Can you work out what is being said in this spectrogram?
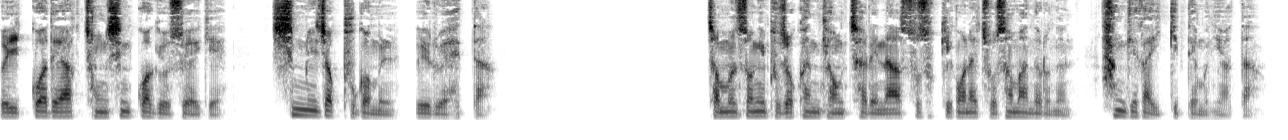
의과대학 정신과 교수에게 심리적 부검을 의뢰했다. 전문성이 부족한 경찰이나 소속기관의 조사만으로는 한계가 있기 때문이었다.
